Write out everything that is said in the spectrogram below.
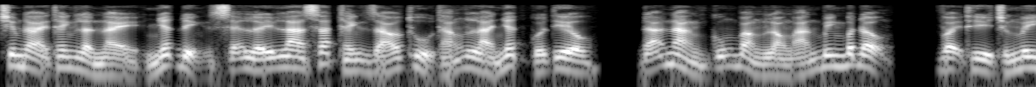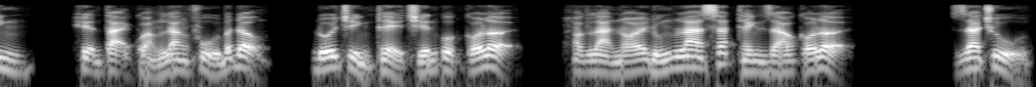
chiêm đài thanh lần này nhất định sẽ lấy la sát thánh giáo thủ thắng là nhất cuối tiêu, đã nàng cũng bằng lòng án binh bất động, vậy thì chứng minh, hiện tại quảng lăng phủ bất động, đối chỉnh thể chiến cuộc có lợi, hoặc là nói đúng la sát thánh giáo có lợi gia chủ,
